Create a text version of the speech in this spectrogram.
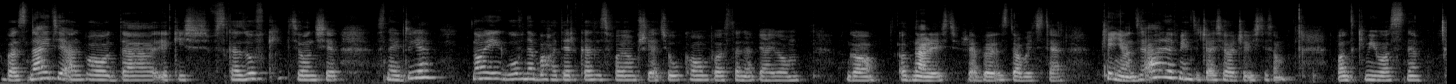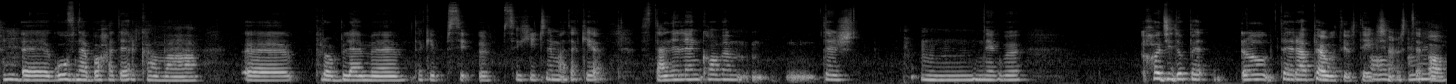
chyba znajdzie albo da jakieś wskazówki, gdzie on się znajduje. No i główna bohaterka ze swoją przyjaciółką postanawiają go odnaleźć, żeby zdobyć te pieniądze, ale w międzyczasie oczywiście są wątki miłosne. E, główna bohaterka ma e, problemy takie psy, e, psychiczne, ma takie stany lękowe, też mm, jakby chodzi do, pe- do terapeuty w tej O, książce. O,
